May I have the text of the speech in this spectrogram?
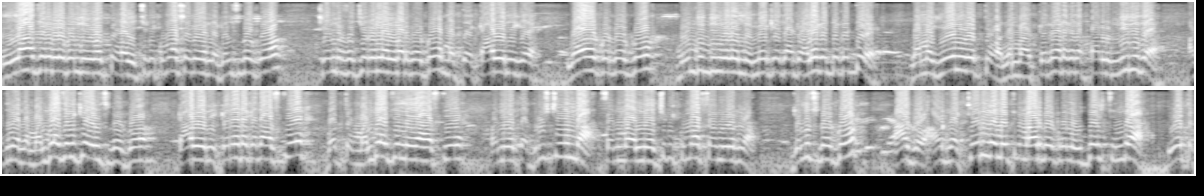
ಎಲ್ಲಾ ಜನಗಳು ಬಂದು ಇವತ್ತು ಎಚ್ ಡಿ ಕುಮಾರಸ್ವಾಮಿ ಗೆಲ್ಲಿಸಬೇಕು ಕೇಂದ್ರ ಸಚಿವರನ್ನ ಮಾಡಬೇಕು, ಮತ್ತೆ ಕಾವೇರಿಗೆ ನ್ಯಾಯ ಕೊಡಬೇಕು, ಮುಂದಿನ ದಿನಗಳಲ್ಲಿ ಮೇಕೆದಾಟು ಅಳೆಗಟ್ಟಿ ಕಟ್ಟಿ ನಮ್ಮ ಏನು ಇವತ್ತು ನಮ್ಮ ಕರ್ನಾಟಕದ ಪಾಲು ನೀರಿದೆ, ಅದನ್ನ ನಮ್ಮ ಮಂಡ್ಯ ಜನಕ್ಕೆ ಉಳಿಸಬೇಕು. ಕಾವೇರಿ ಕರ್ನಾಟಕದ ಆಸ್ತಿ, ಮತ್ತು ಮಂಡ್ಯ ಜಿಲ್ಲೆಯ ಆಸ್ತಿ ಅನ್ನುವಂತ ದೃಷ್ಟಿಯಿಂದ ಸನ್ಮಾನ್ಯ ಎಚ್ ಡಿ ಕುಮಾರಸ್ವಾಮಿ ಅವರನ್ನ ಗೆಲ್ಲಿಸಬೇಕು? ಹಾಗೂ ಅವ್ರನ್ನ ಕೇಂದ್ರ ಮಂತ್ರಿ ಮಾಡಬೇಕು ಅನ್ನೋ ಉದ್ದೇಶದಿಂದ ಇವತ್ತು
